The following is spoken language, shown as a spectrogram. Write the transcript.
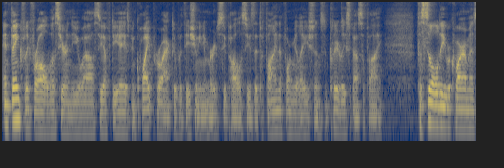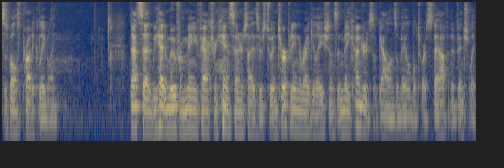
And thankfully for all of us here in the US, the FDA has been quite proactive with issuing emergency policies that define the formulations and clearly specify facility requirements as well as product labeling. That said, we had to move from manufacturing hand sanitizers to interpreting the regulations and make hundreds of gallons available to our staff and eventually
